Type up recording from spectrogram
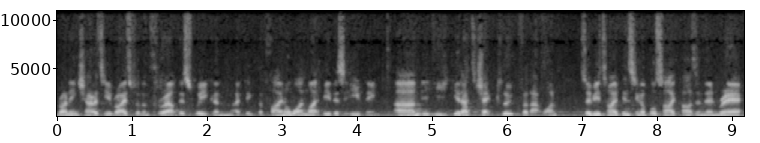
running charity rides for them throughout this week, and I think the final one might be this evening. Um, you, you'd have to check Klook for that one. So if you type in Singapore Sidecars and then Rare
